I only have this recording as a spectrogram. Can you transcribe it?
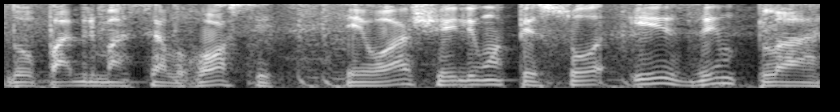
do padre Marcelo Rossi. Eu acho ele uma pessoa exemplar.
